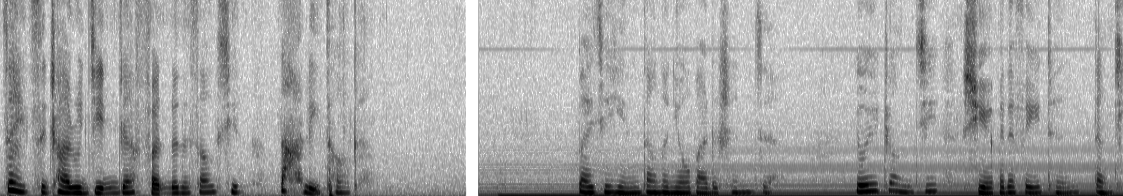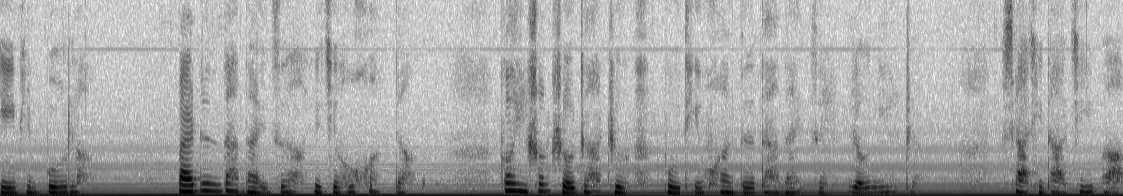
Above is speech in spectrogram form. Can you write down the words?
再次插入紧窄粉嫩的骚穴，大力操干。白洁淫荡的扭摆着身子，由于撞击，雪白的沸腾荡起一片波浪，白嫩的大奶子也前后晃荡。高毅双手抓住不停晃动的大奶子，揉捏着，下体大鸡巴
